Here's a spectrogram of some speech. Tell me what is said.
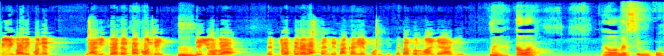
lui, il va reconnaître la victoire d'Alpha Condé, Mhm. ce jour-là, ça sera la fin de sa carrière politique. C'est ça seulement que j'ai à dire. Ouais. Awa. Awa, merci beaucoup.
